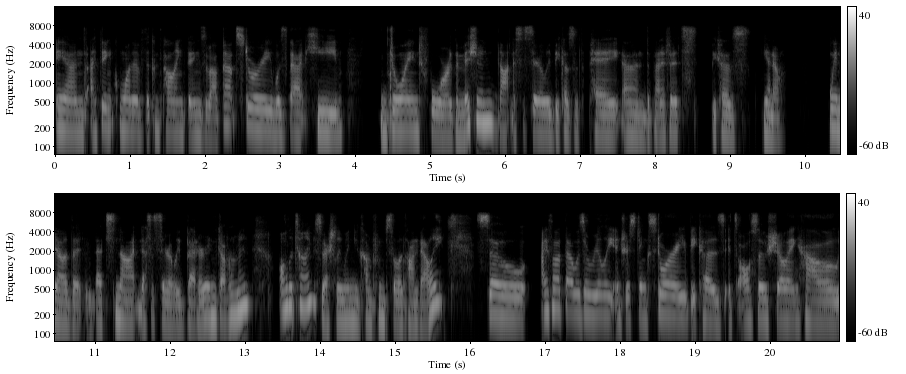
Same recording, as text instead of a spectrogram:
And I think one of the compelling things about that story was that he joined for the mission, not necessarily because of the pay and the benefits, because, you know, we know that that's not necessarily better in government all the time, especially when you come from Silicon Valley. So I thought that was a really interesting story because it's also showing how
